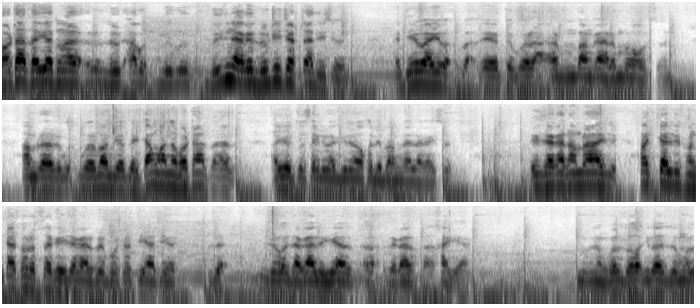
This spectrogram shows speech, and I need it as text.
হঠাৎ আগে তোমার দুদিন আগে লুটি চেষ্টা দিছিল। দিয়ে বাঙ্গা আরম্ভ করছেন আমরা বাঙ্গা যাইতাম মানে হঠাৎ আর আজ তো সাইড বাগিরা অকলে বাঙ্গা লাগাইছো। এই জায়গাত আমরা আজ পঁয়তাল্লিশ পঞ্চাশ বছর থেকে এই জায়গার উপরে বসতি আছি জঙ্গল জায়গা লইয়া জায়গা খাইয়া। জঙ্গল দখল জঙ্গল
